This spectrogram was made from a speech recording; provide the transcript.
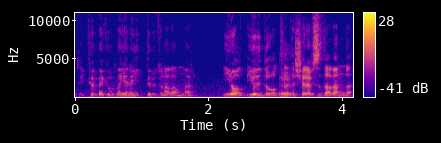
işte köpek uğruna yine gitti bütün adamlar. İyi oldu, iyi de oldu zaten Evet. şerefsiz de adam da.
